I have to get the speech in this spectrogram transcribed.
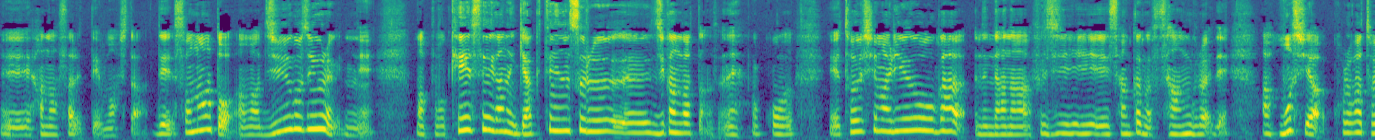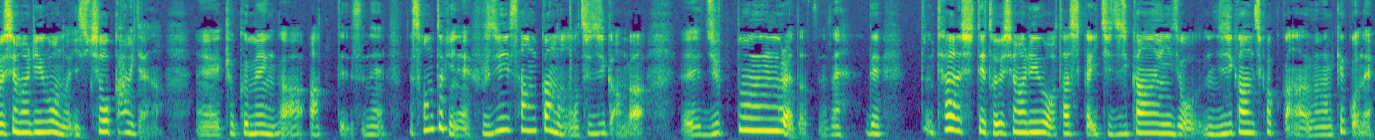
えー、話されてました。で、その後、まあ15時ぐらいにね、まあこう形勢がね、逆転する時間があったんですよね。こう、えー、豊島竜王が7、藤井三冠が3ぐらいで、あ、もしや、これは豊島竜王の一勝かみたいな。えー、局面があってですね。その時ね藤井三冠の持ち時間が、えー、10分ぐらいだったんですね。で対して豊島竜王確か1時間以上2時間近くかな、うん、結構ね、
